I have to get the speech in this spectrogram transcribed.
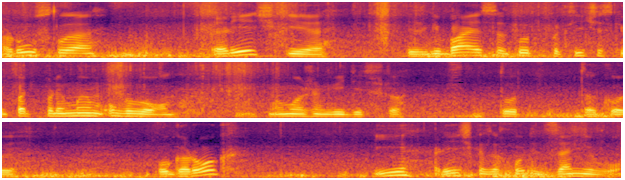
русло речки изгибается тут практически под прямым углом. Мы можем видеть, что тут такой бугорок, и речка заходит за него.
